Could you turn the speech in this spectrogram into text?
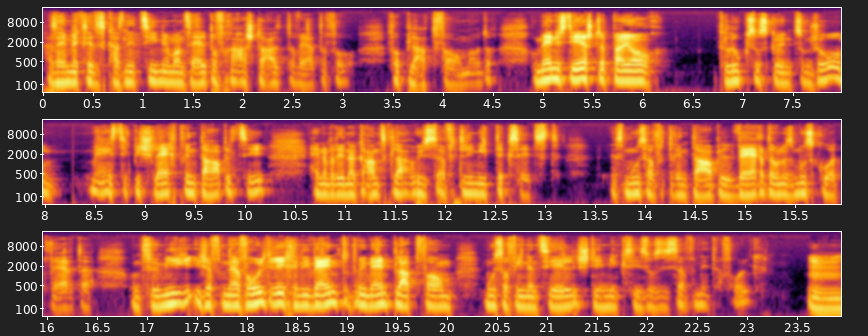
Also haben wir gesagt, das kann es nicht sein, wir müssen selber Veranstalter werden von, von Plattformen, oder? Und wir haben uns die ersten paar Jahre der Luxus gönnt zum schon mäßig bis schlecht rentabel zu sein, haben aber dann ganz klar uns auf die Limite gesetzt es muss einfach rentabel werden und es muss gut werden. Und für mich ist auf einem erfolgreichen Event oder Eventplattform muss auch finanziell stimmig sein, sonst ist es einfach nicht Erfolg. Mm.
